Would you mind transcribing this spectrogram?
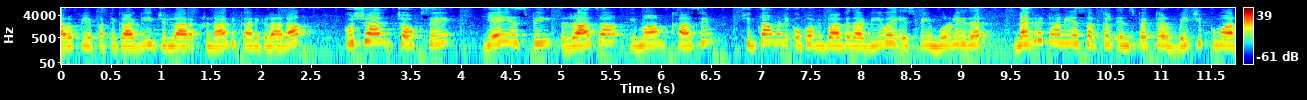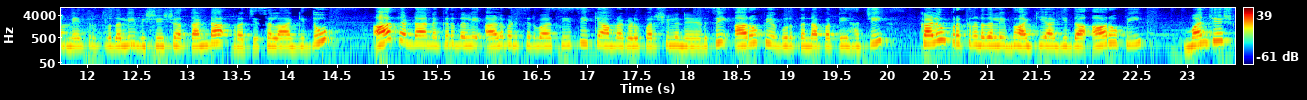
ಆರೋಪಿಯ ಪತ್ತೆಗಾಗಿ ಜಿಲ್ಲಾ ರಕ್ಷಣಾಧಿಕಾರಿಗಳಾದ ಕುಶಾಲ್ ಚೌಕ್ಸೆ, ಎಎಸ್ಪಿ ರಾಜಾ ಇಮಾಮ್ ಖಾಸಿಂ, ಚಿಂತಾಮಣಿ ಉಪವಿಭಾಗದ ಡಿವೈಎಸ್ಪಿ ಮುರಳೀಧರ್, ನಗರ ಠಾಣೆಯ ಸರ್ಕಲ್ ಇನ್ಸ್ಪೆಕ್ಟರ್ ವಿಜಯ್ ಕುಮಾರ್ ನೇತೃತ್ವದಲ್ಲಿ ವಿಶೇಷ ತಂಡ ರಚಿಸಲಾಗಿದ್ದು ಆ ತಂಡ ನಗರದಲ್ಲಿ ಅಳವಡಿಸಿರುವ ಸಿಸಿ ಕ್ಯಾಮೆರಾಗಳು ಪರಿಶೀಲನೆ ನಡೆಸಿ ಆರೋಪಿಯ ಗುರುತನ್ನ ಪತ್ತೆ ಹಚ್ಚಿ ಕಳುವು ಪ್ರಕರಣದಲ್ಲಿ ಭಾಗಿಯಾಗಿದ್ದ ಆರೋಪಿ ಮಂಜೇಶ್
